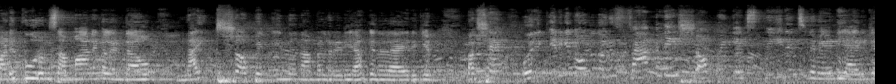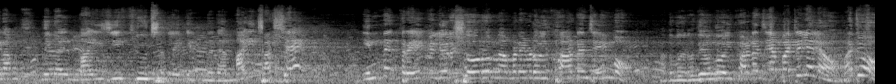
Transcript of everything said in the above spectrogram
മണിക്കൂറും സമ്മാനങ്ങൾ ഉണ്ടാവും. നൈറ്റ് ഷോപ്പിംഗ് ഇന്ന് നമ്മൾ റെഡിയാക്കുന്നതായിരിക്കും. പക്ഷെ ഒരു എനിക്ക് തോന്നുന്ന ഒരു ഫാമിലി ഷോപ്പിംഗ് എക്സ്പീരിയൻസിന് വേണ്ടിയായിരിക്കണം നിങ്ങൾ മൈ ജി ഫ്യൂച്ചറിലേക്ക് എത്തുന്നത്. മൈ പക്ഷേ ഇന്ന് ഇത്രയും വലിയൊരു ഷോറൂം നമ്മുടെ ഇവിടെ ഉദ്ഘാടനം ചെയ്യുമ്പോ അത് വെറുതെ ഒന്നും ഉദ്ഘാടനം ചെയ്യാൻ പറ്റില്ലല്ലോ. പറ്റുമോ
